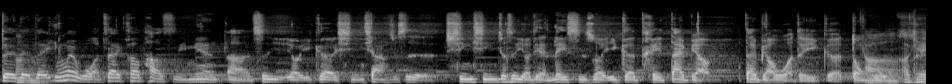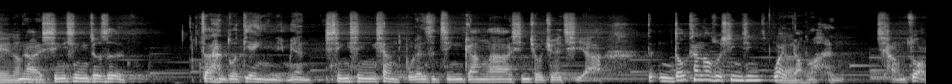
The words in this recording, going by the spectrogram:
对对对，因为我在 Clubhouse 里面呃是有一个形象，就是星星，就是有点类似说一个可以代表代表我的一个动物。啊，OK，那星星就是在很多电影里面，星星像不论是金刚啊、星球崛起啊，你都看到说星星外表都很强壮，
